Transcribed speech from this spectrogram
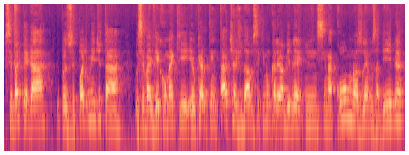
você vai pegar, depois você pode meditar, você vai ver como é que eu quero tentar te ajudar, você que nunca leu a Bíblia, em ensinar como nós lemos a Bíblia.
